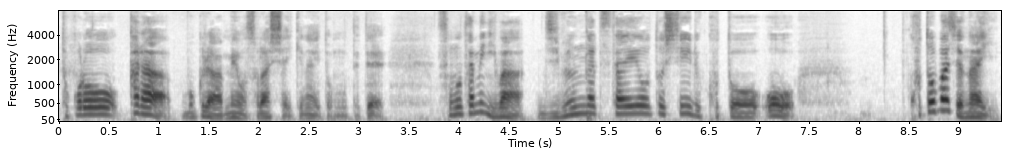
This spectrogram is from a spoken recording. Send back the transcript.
ところから僕らは目をそらしちゃいけないと思ってて、そのためには自分が伝えようとしていることを言葉じゃない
